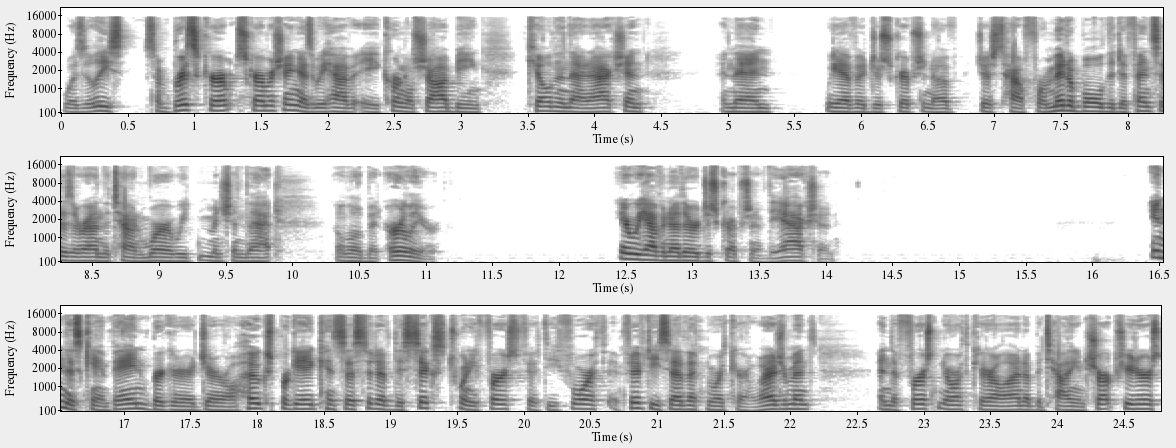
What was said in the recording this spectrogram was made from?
was at least some brisk skirmishing, as we have a Colonel Shaw being killed in that action, and then we have a description of just how formidable the defenses around the town were. We mentioned that a little bit earlier. Here we have another description of the action. In this campaign, Brigadier General Hoke's brigade consisted of the 6th, 21st, 54th, and 57th North Carolina Regiments and the 1st North Carolina Battalion Sharpshooters,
